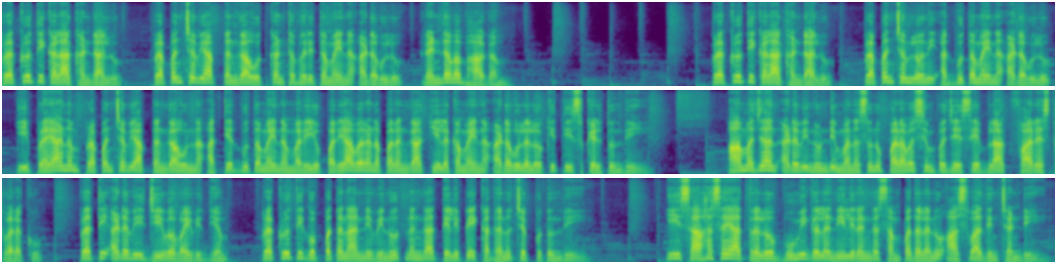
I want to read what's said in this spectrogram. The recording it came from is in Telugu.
ప్రకృతి కళాఖండాలు ప్రపంచవ్యాప్తంగా ఉత్కంఠభరితమైన అడవులు రెండవ భాగం. ప్రకృతి కళాఖండాలు ప్రపంచంలోని అద్భుతమైన అడవులు ఈ ప్రయాణం ప్రపంచవ్యాప్తంగా ఉన్న అత్యద్భుతమైన మరియు పర్యావరణపరంగా కీలకమైన అడవులలోకి తీసుకెళ్తుంది. ఆమజాన్ అడవి నుండి మనసును పరవశింపజేసే బ్లాక్ ఫారెస్ట్ వరకు ప్రతి అడవి జీవ వైవిధ్యం ప్రకృతి గొప్పతనాన్ని వినూత్నంగా తెలిపే కథను చెప్పుతుంది. ఈ సాహసయాత్రలో భూమిగల నీలిరంగ సంపదలను ఆస్వాదించండి.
